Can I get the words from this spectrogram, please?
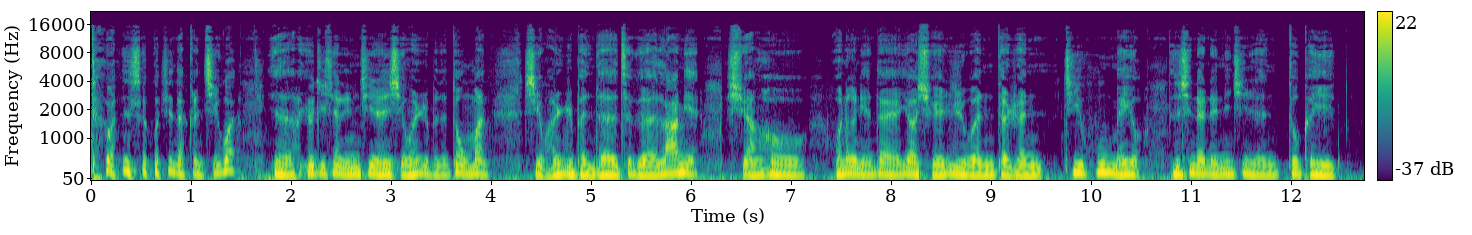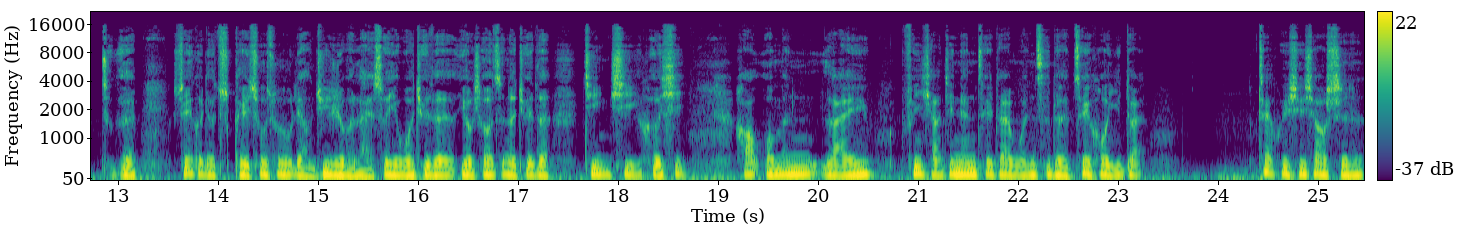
台湾社会现在很奇怪，呃，尤其现在年轻人喜欢日本的动漫，喜欢日本的这个拉面，然后我那个年代要学日文的人几乎没有，现在的年轻人都可以。这个随口就可以说出两句日文来，所以我觉得有时候真的觉得今夕何夕。好，我们来分享今天这段文字的最后一段。在回学校时，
